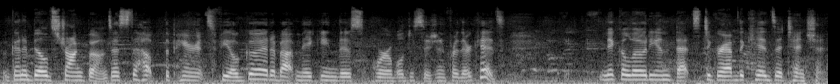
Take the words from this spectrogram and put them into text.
We're going to build strong bones. That's to help the parents feel good about making this horrible decision for their kids. Nickelodeon, that's to grab the kids' attention.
